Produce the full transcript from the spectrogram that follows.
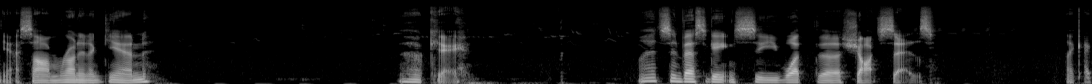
Yeah, I saw him running again. Okay. Let's investigate and see what the shot says. Like, I,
